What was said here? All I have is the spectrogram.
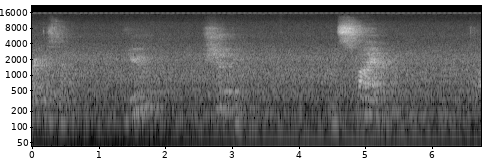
write this down. You should be inspired to.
